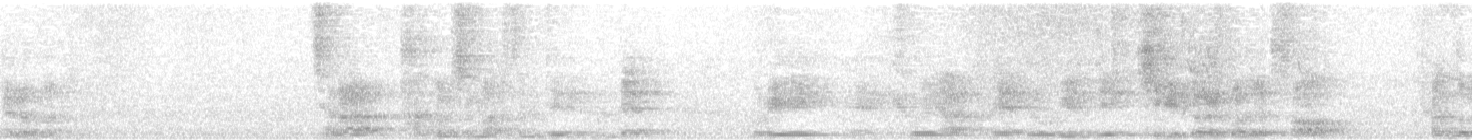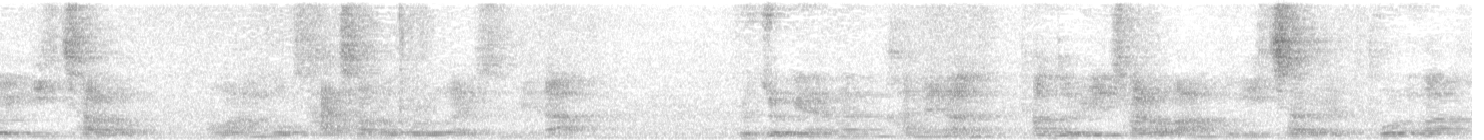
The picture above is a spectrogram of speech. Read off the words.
여러분, 제가 가끔씩 말씀드리는데 우리 예, 교회 앞에 여기 이제 길이 넓어져서 편도 2차로, 어, 왕복 4차로 도로가 있습니다. 그쪽에는 가면은 편도 1차로, 왕복 2차로 도로가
